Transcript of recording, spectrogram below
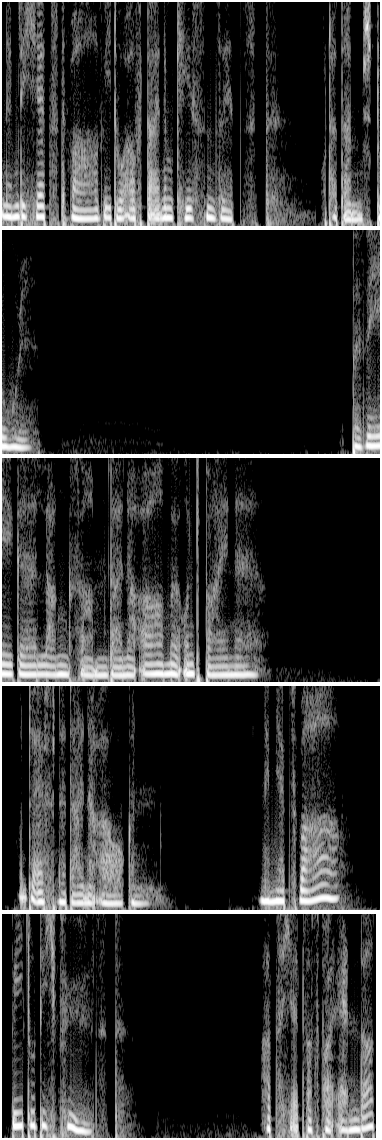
Nimm dich jetzt wahr, wie du auf deinem Kissen sitzt oder deinem Stuhl. Bewege langsam deine Arme und Beine und öffne deine Augen. Nimm jetzt wahr, wie du dich fühlst. Hat sich etwas verändert?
